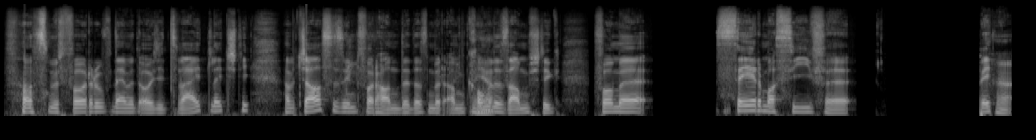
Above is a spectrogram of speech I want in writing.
falls wir's vorher aufnehmen, unsere zweitletzte. Aber die Chancen sind vorhanden, dass wir am kommenden Samstag von einem sehr massiven Bett, Ja.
